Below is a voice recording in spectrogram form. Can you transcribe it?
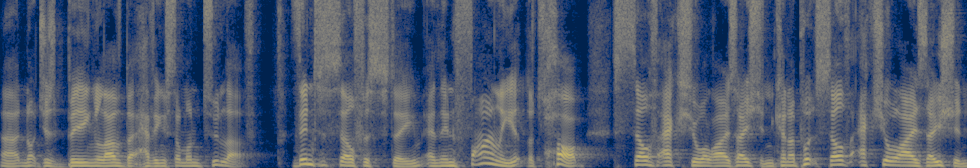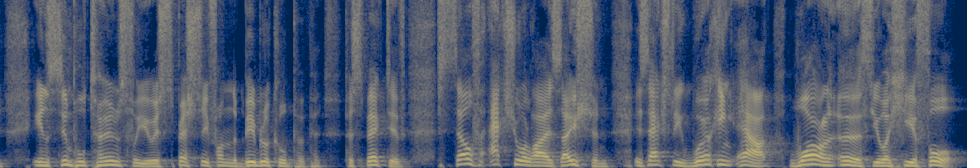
uh, not just being loved, but having someone to love. Then to self esteem. And then finally, at the top, self actualization. Can I put self actualization in simple terms for you, especially from the biblical perspective? Self actualization is actually working out what on earth you are here for,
